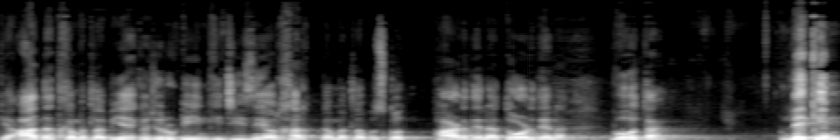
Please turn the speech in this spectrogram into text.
کہ عادت کا مطلب یہ ہے کہ جو روٹین کی چیزیں اور خرق کا مطلب اس کو پھاڑ دینا، توڑ دینا، وہ ہوتا ہے۔ لیکن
